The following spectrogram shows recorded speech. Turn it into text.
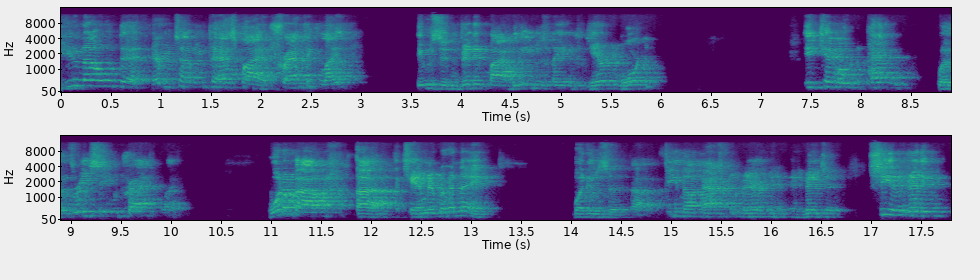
Do you know that every time you pass by a traffic light, it was invented by, I believe his name is Garrett Morgan. He came up with a patent for a three signal traffic light. What about, uh, I can't remember her name, but it was a, a female African-American inventor. She invented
